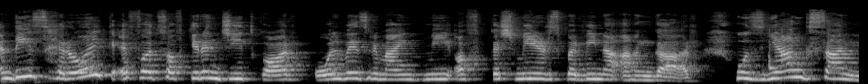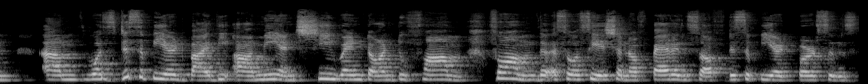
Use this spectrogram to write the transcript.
And these heroic efforts of Kiranjit Kaur always remind me of Kashmir's Parveena Ahangar, whose young son um, was disappeared by the army and she went on to form, form the Association of Parents of Disappeared Persons,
